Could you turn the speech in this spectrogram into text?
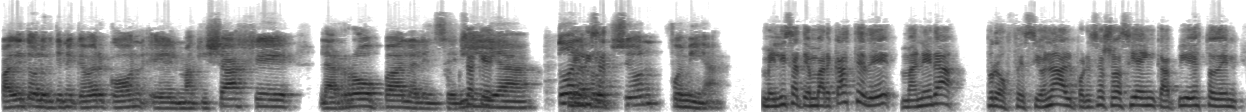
pagué todo lo que tiene que ver con el maquillaje, la ropa, la lencería, toda la producción fue mía. Melissa, te embarcaste de manera profesional, por eso yo hacía hincapié esto de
